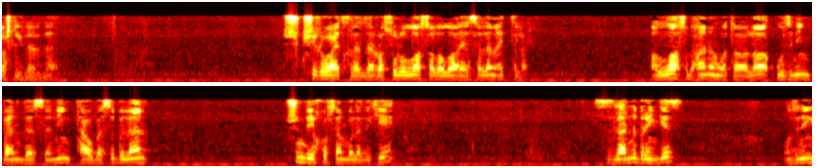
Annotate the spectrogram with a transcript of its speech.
yoshliklarida. Shu kishi rivoyat qiladilar rasululloh sollallohu alayhi vasallam aytdilar alloh subhanahu va taolo o'zining bandasining tavbasi bilan shunday xursand bo'ladiki sizlarni biringiz o'zining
